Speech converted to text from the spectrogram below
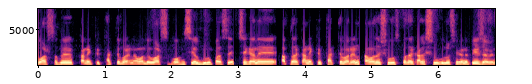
হোয়াটসঅ্যাপে কানেক্টেড থাকতে পারেন। আমাদের হোয়াটসঅ্যাপ অফিসিয়াল গ্রুপ আছে, সেখানে আপনারা কানেক্টেড থাকতে পারেন। আমাদের সবুজ পাতার কালেকশনগুলো সেখানে পেয়ে যাবেন।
